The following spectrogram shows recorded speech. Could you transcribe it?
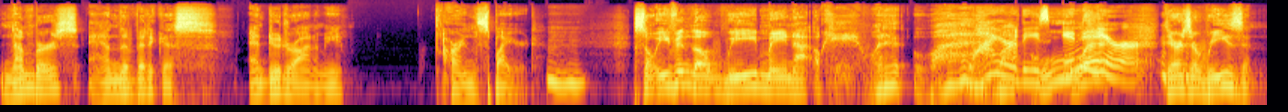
Numbers and Leviticus and Deuteronomy are inspired. So even though we may not, okay, what? Is, what? Why are these in What? here? There's a reason,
